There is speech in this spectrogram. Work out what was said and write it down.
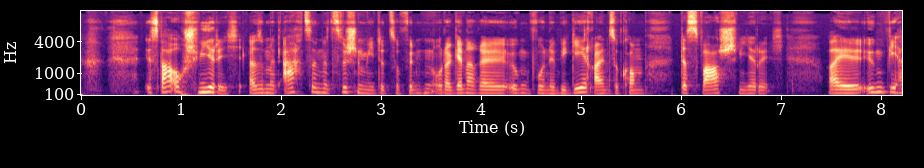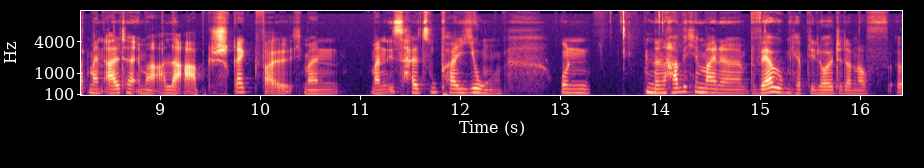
es war auch schwierig, also mit 18 eine Zwischenmiete zu finden oder generell irgendwo in eine WG reinzukommen. Das war schwierig, weil irgendwie hat mein Alter immer alle abgeschreckt, weil ich meine, man ist halt super jung. Und und dann habe ich in meiner Bewerbung, ich habe die Leute dann auf äh,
